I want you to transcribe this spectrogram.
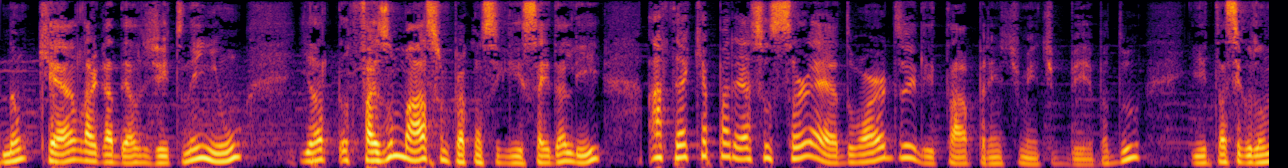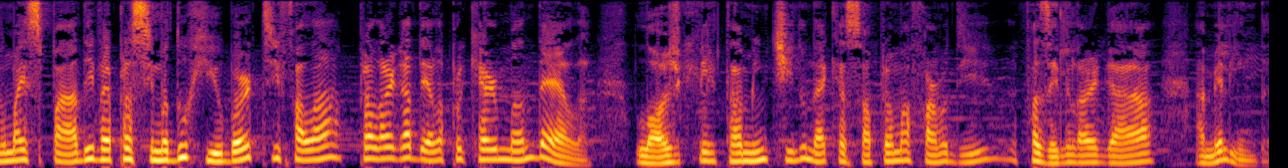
não quer largar dela de jeito nenhum. E ela faz o máximo para conseguir sair dali. Até que aparece o Sir Edward. Ele tá aparentemente bêbado. E tá segurando uma espada e vai para cima do Hubert e fala pra largar dela porque é a irmã dela. Lógico que ele tá mentindo, né? Que é só pra uma forma de fazer ele largar a Melinda.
